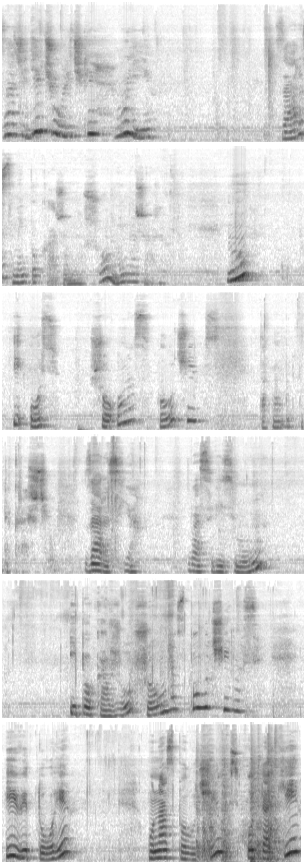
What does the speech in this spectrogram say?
Значить, дівчулечки мої. Зараз ми покажемо, що ми нажарили. Ну, і ось, що у нас вийшло. Так, мабуть, буде краще. Зараз я вас візьму і покажу, що у нас вийшло. І в у нас вийшли отакі,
